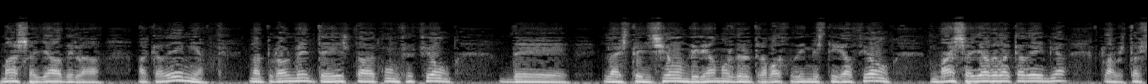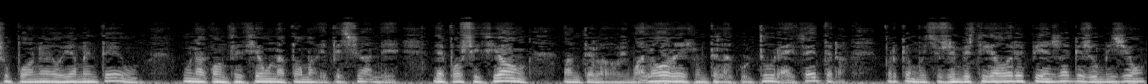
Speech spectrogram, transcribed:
más allá de la academia. Naturalmente esta concepción de la extensión, diríamos, del trabajo de investigación más allá de la academia, claro, esta supone obviamente una concepción, una toma de, de, posición ante los valores, ante la cultura, etcétera, porque muchos investigadores piensan que su misión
